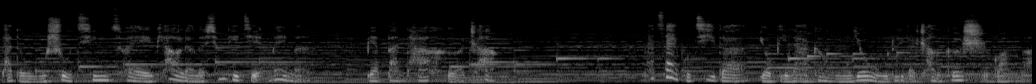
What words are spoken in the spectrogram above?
他的无数清脆漂亮的兄弟姐妹们便伴他合唱。他再不记得有比那更无忧无虑的唱歌时光了。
